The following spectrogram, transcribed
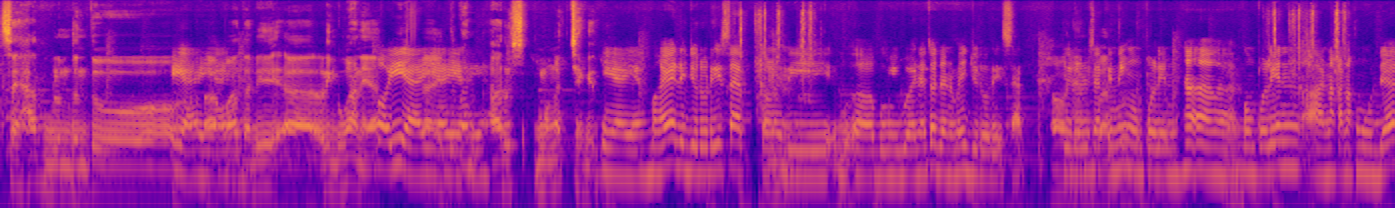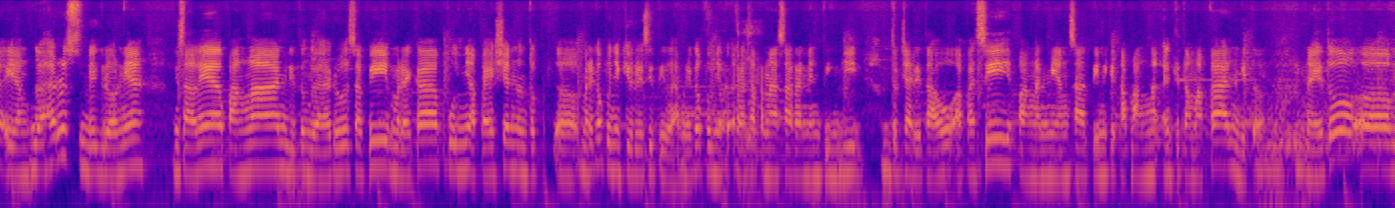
sehat belum tentu Iya, iya, apa iya. tadi eh, lingkungan ya. Oh, iya, Nah, iya, itu iya, kan iya. harus mengecek gitu. Iya ya, makanya ada juru riset. Kalau Hmm. di uh, Bumi Buana itu ada namanya juru riset. Oh, juru riset ini ngumpulin, itu. Hmm. ngumpulin anak-anak muda yang nggak harus backgroundnya misalnya pangan gitu Hmm. nggak harus, tapi mereka punya passion untuk uh, mereka punya curiosity lah, mereka punya Oke. rasa penasaran yang tinggi Hmm. untuk cari tahu apa sih pangan yang saat ini kita pangan eh, kita makan gitu. Hmm. Nah itu um,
